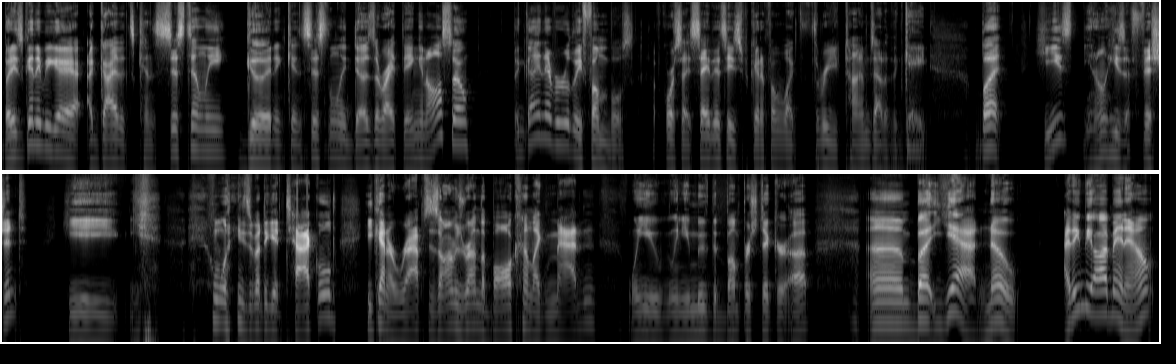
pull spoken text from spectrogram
but he's going to be a, a, guy that's consistently good and consistently does the right thing. And also, the guy never really fumbles. Of course, I say this, he's going to fumble like three times out of the gate, but he's, you know, he's efficient. He, when he's about to get tackled, he kind of wraps his arms around the ball, kind of like Madden when you when you move the bumper sticker up. Um, but yeah, no, I think the odd man out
